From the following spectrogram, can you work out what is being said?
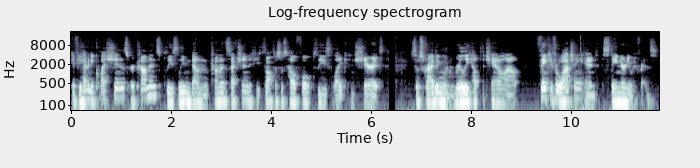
If you have any questions or comments, please leave them down in the comments section. If you thought this was helpful, please like and share it. Subscribing would really help the channel out. Thank you for watching, and stay nerdy, my friends.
